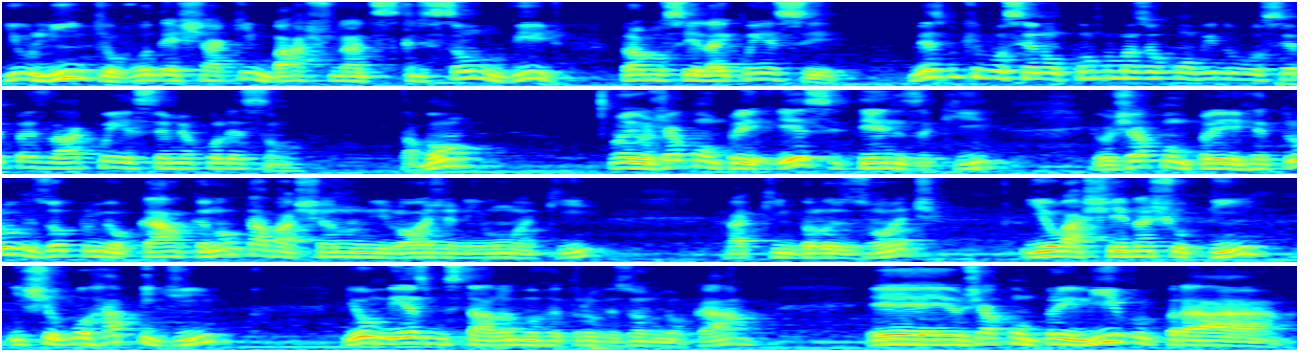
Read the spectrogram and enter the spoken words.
E o link eu vou deixar aqui embaixo na descrição do vídeo para você ir lá e conhecer. Mesmo que você não compre, mas eu convido você para ir lá conhecer minha coleção. Tá bom? Eu já comprei esse tênis aqui. Eu já comprei retrovisor para o meu carro que eu não estava achando em loja nenhuma aqui, aqui em Belo Horizonte. E eu achei na Shopping e chegou rapidinho. Eu mesmo instalando meu retrovisor no meu carro. É, eu já comprei livro para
